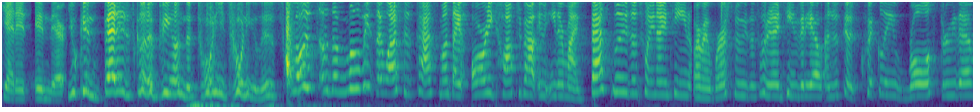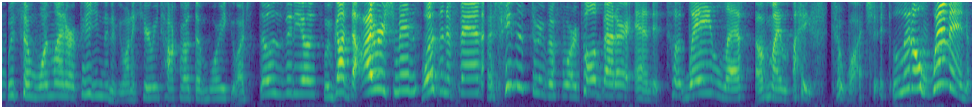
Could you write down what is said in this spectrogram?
get it in there. You can bet it's gonna be on the 2020 list. Most of the movies I watched this past month, I already talked about in either my best movies of 2019 or my worst movies of 2019 video. I'm just gonna quickly roll through them with some one-liner opinions, and if you wanna hear me talk about them more, you can watch those videos. We've got The Irishman, wasn't a fan. I've seen this story before, told better, and it took way less of my life to watch it. Little Women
